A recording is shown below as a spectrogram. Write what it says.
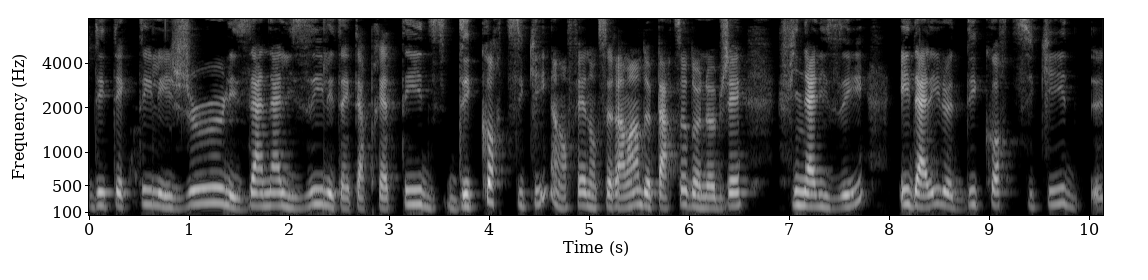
détecter les jeux, les analyser, les interpréter, décortiquer en fait. Donc c'est vraiment de partir d'un objet finalisé, et d'aller le décortiquer euh,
